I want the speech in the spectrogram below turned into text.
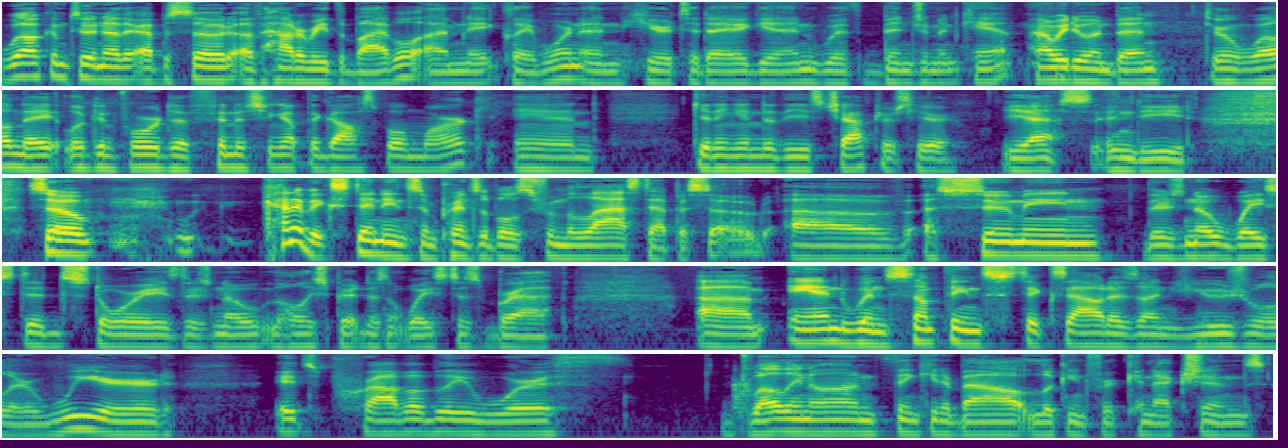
Welcome to another episode of How to Read the Bible. I'm Nate Claiborne, and here today again with Benjamin Camp. How are we doing, Ben? Doing well, Nate. Looking forward to finishing up the Gospel of Mark and getting into these chapters here. Yes, indeed. So, kind of extending some principles from the last episode of assuming there's no wasted stories, there's no the Holy Spirit doesn't waste His breath, um, and when something sticks out as unusual or weird, it's probably worth dwelling on, thinking about, looking for connections.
